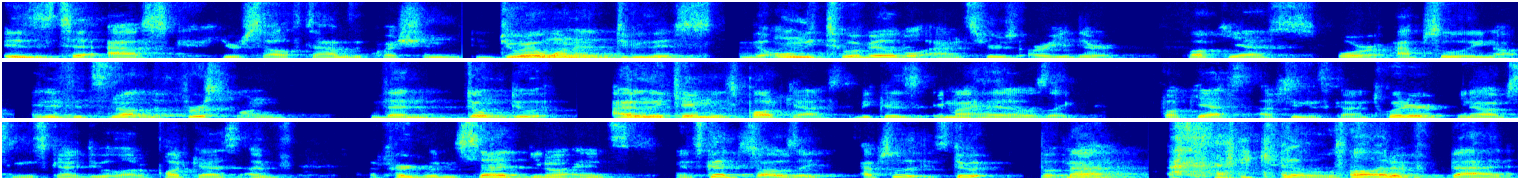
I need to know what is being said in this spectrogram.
is to ask yourself to have the question do i want to do this? The only two available answers are either fuck yes or absolutely not. And if it's not the first one then don't do it. I only came on this podcast because in my head i was like fuck yes i've seen this guy on twitter. You know i've seen this guy do a lot of podcasts. I've i've heard what he said you know and it's it's good. So i was like absolutely let's do it. But man i get a lot of bad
